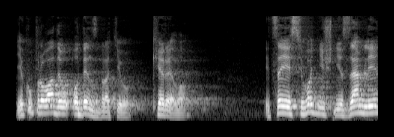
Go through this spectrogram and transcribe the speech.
яку провадив один з братів Кирило. І це є сьогоднішні землі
